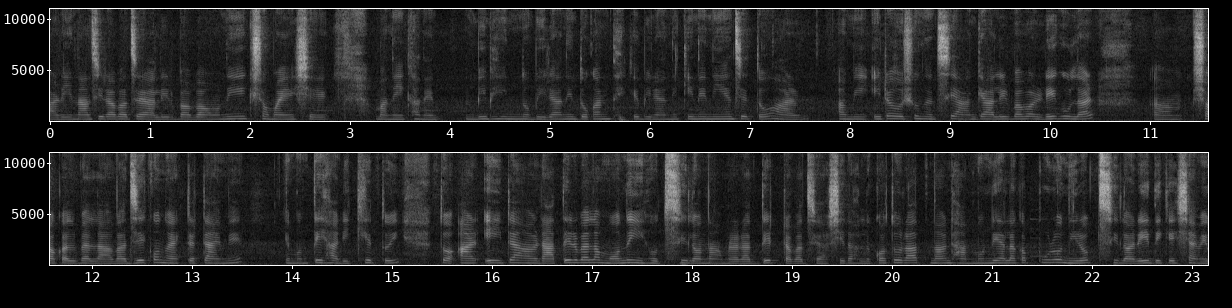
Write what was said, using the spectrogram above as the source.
আর এই নাজিরা বাজার আলীর বাবা অনেক সময় এসে মানে এখানে বিভিন্ন বিরিয়ানির দোকান থেকে বিরিয়ানি কিনে নিয়ে যেত। আর আমি এটাও শুনেছি, আগে আলীর বাবা রেগুলার সকালবেলা বা যে কোনো একটা টাইমে এমন তেহারি খেতই। তো আর এইটা রাতের বেলা মনেই হচ্ছিল না, আমরা রাত দেড়টা বাজে আসি। তাহলে কত রাত না? ধানমন্ডি এলাকা পুরো নীরব ছিল আর এইদিকে এসে আমি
